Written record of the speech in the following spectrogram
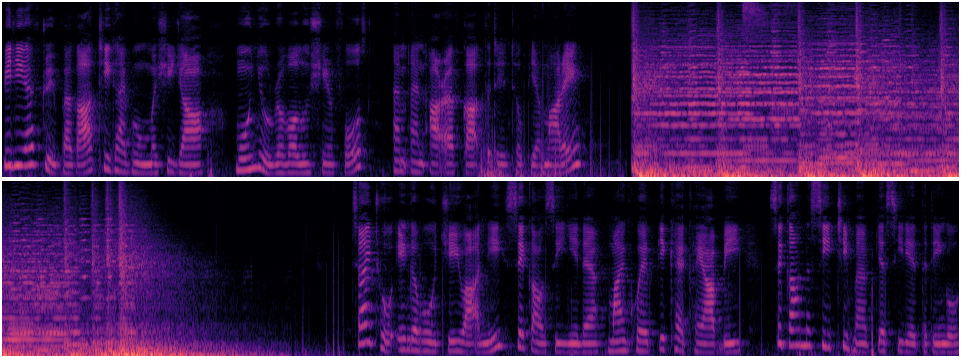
PDF တွေဘက်ကထိခိုက်မှုမရှိကြောင်းမိုးညို Revolution Force MNRF ကသတင်းထုတ်ပြန်ပါတယ်။ကျိုက်ထိုအင်္ဂဘိုကြီးရွာအနီးစစ်ကောင်စီရင်တဲ့မိုင်းခွဲပစ်ခတ်ခံရပြီးစစ်ကားနှစ်စီးထိမှန်ပျက်စီးတဲ့တဲ့တင်ကို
